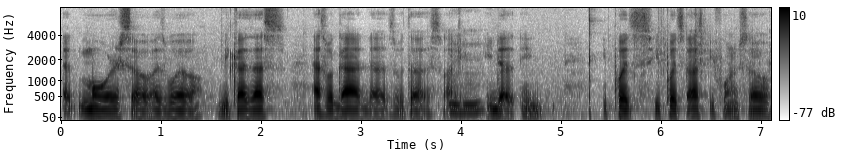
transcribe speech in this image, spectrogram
uh, more so as well because that's that's what God does with us. Like He does, he he puts he puts us before Himself.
